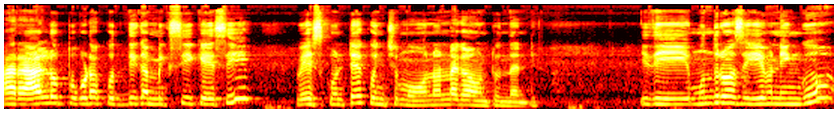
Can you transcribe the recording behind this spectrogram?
ఆ రాళ్ళు ఉప్పు కూడా కొద్దిగా మిక్సీకి వేసి వేసుకుంటే కొంచెము నున్నగా ఉంటుందండి. ఇది ముందు రోజు ఈవినింగు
